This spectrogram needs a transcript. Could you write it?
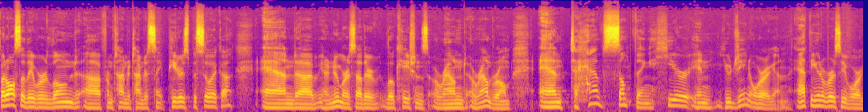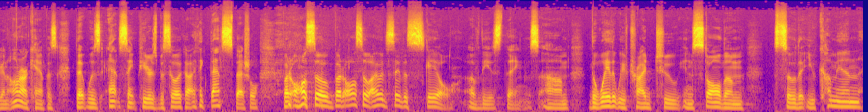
but also they were loaned uh, from time to time to St. Peter's Basilica and uh, you know, numerous other locations around, around Rome. And to have something here in Eugene, Oregon, at the University of Oregon, on our campus, that was at St. Peter's Basilica, I think that's special. But also, but also I would say the scale of these things, um, the way that we've tried to install them so that you come in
